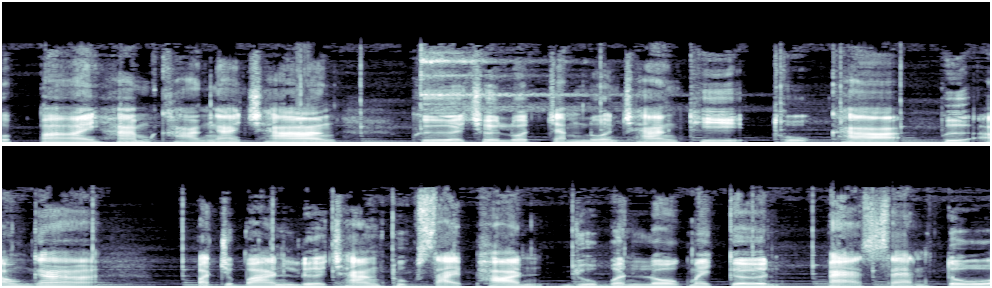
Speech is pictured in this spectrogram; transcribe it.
กฎหมายห้ามค้างงาช้าง เพื่อช่วยลดจำนวนช้างที่ถูกฆ่าเพื่อเอางา ปัจจุบันเหลือช้างทุกสายพันธุ์อยู่บนโลกไม่เกิน8 0 0 0 0 0ตัว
